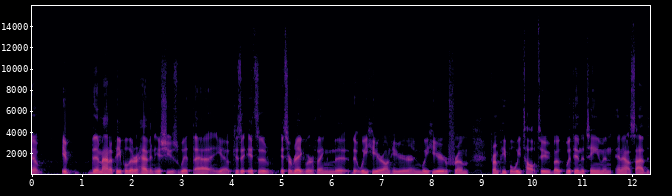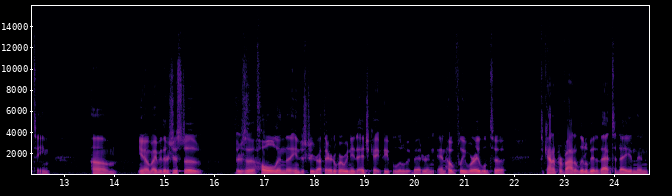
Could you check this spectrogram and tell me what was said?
know, if the amount of people that are having issues with that, you know, because it, it's a it's a regular thing that that we hear on here, and we hear from from people we talk to, both within the team and, and outside the team. Um, you know, maybe there's just a there's a hole in the industry right there to where we need to educate people a little bit better, and and hopefully we're able to to kind of provide a little bit of that today, and then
